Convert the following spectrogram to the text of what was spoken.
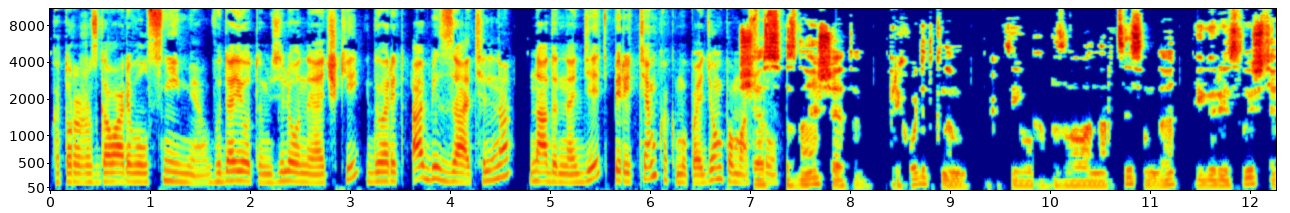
который разговаривал с ними, выдает им зеленые очки и говорит, обязательно надо надеть перед тем, как мы пойдем по мосту. Сейчас, знаешь это, приходит к нам, как ты его обозвала нарциссом, да, и говорит, слышите,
